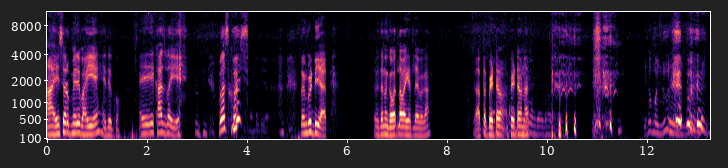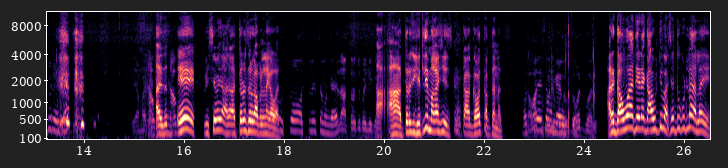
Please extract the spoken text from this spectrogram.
हाँ ये सर मेरे भाई है ये देखो. ये ये खास भाई है बस खुश? लंगुटी यार. तर मित्रांनो गवत लावा घेतलाय बघा. तर आता पेटव पेटवणार. हे मजदूर है ए विषय म्हणजे अत्तरून सर कापला नाही गावात. हा अत्तरची घेतली मगाशीच. का गवत कापतानाच. अरे गावात येड्या गावठी भाषा तू कुठला आलाय?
